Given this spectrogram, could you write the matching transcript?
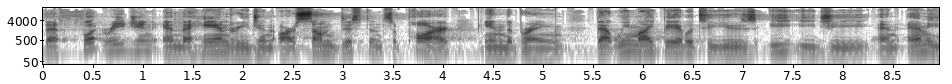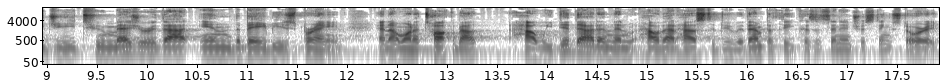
the foot region and the hand region are some distance apart in the brain, that we might be able to use EEG and MEG to measure that in the baby's brain. And I want to talk about how we did that and then how that has to do with empathy because it's an interesting story.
